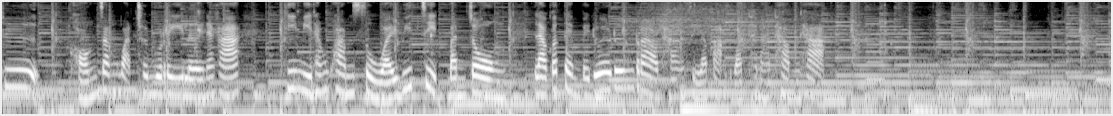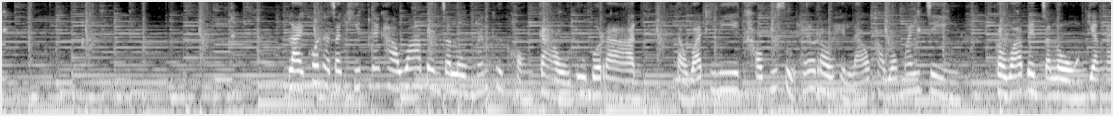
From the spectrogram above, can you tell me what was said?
ชื่อ ของจังหวัดชนบุรีเลยนะคะ ที่มีทั้งความสวยวิจิตรบรรจง แล้วก็เต็มไปด้วยเรื่องราวทางศิลปะวัฒนธรรมค่ะ หลายคนอาจจะคิดนะคะว่าเบญจรงนั้นคือของเก่าดูโบราณ แต่ว่าที่นี่เขาพิสูจน์ให้เราเห็นแล้วค่ะว่าไม่จริง เพราะว่าเบญจรงยังไง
